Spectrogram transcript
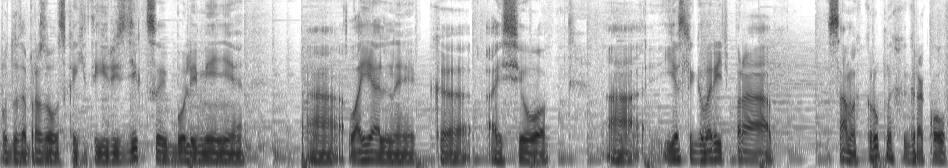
будут образовываться какие-то юрисдикции более-менее э, лояльные к ICO. Если говорить про самых крупных игроков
